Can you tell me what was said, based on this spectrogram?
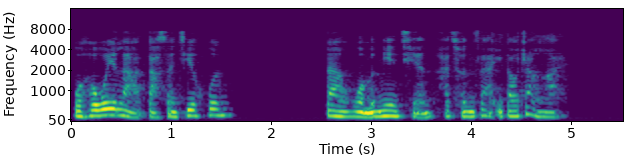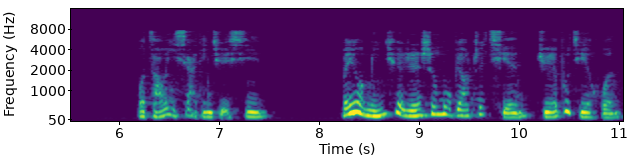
我和薇拉打算结婚。但我们面前还存在一道障碍。我早已下定决心，没有明确人生目标之前，绝不结婚。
